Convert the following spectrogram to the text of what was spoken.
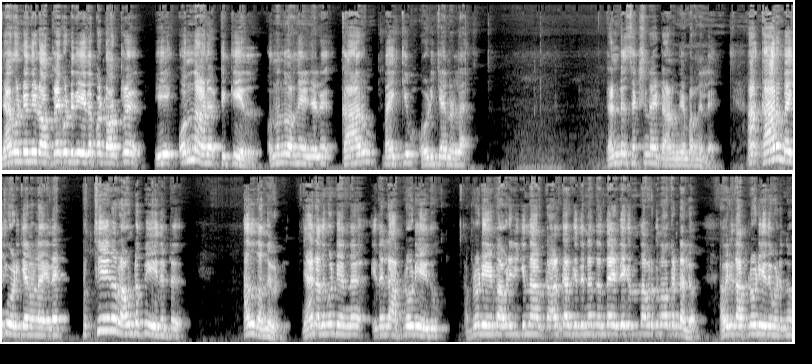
ഞാൻ കൊണ്ടുവന്ന് ഈ ഡോക്ടറെ കൊണ്ട് ചെയ്തപ്പോൾ ഡോക്ടർ ഈ ഒന്നാണ് ടിക്ക് ചെയ്തത്. ഒന്നെന്ന് പറഞ്ഞു കഴിഞ്ഞാൽ കാറും ബൈക്കും ഓടിക്കാനുള്ള രണ്ട് സെക്ഷനായിട്ടാണെന്ന് ഞാൻ പറഞ്ഞില്ലേ? ആ കാറും ബൈക്കും ഓടിക്കാനുള്ള ഇത് പ്രത്യേക റൗണ്ട് അപ്പ് ചെയ്തിട്ട് അത് തന്നു വിട്ടു. ഞാൻ അതുകൊണ്ട് ചെന്ന് ഇതെല്ലാം അപ്ലോഡ് ചെയ്തു. അപ്ലോഡ് ചെയ്യുമ്പോൾ അവിടെ ഇരിക്കുന്ന ആൾക്കാർ ആൾക്കാർക്ക് ഇതിനകത്ത് എന്താ എഴുതിയേക്കുന്നത് അവർക്ക് നോക്കണ്ടല്ലോ. അവരിത് അപ്ലോഡ് ചെയ്ത് വിടുന്നു.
